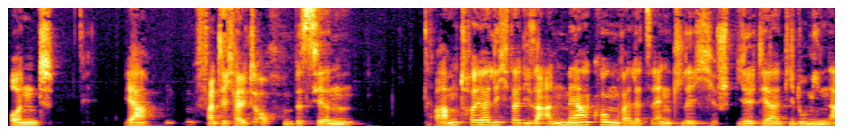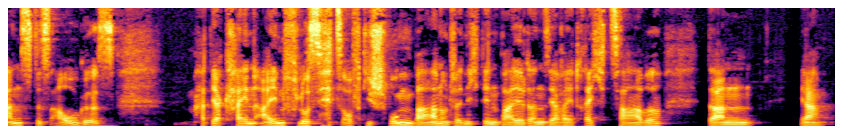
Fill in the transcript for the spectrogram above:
Und ja, fand ich halt auch ein bisschen abenteuerlich da diese Anmerkung, weil letztendlich spielt ja die Dominanz des Auges, hat ja keinen Einfluss jetzt auf die Schwungbahn und wenn ich den Ball dann sehr weit rechts habe, dann ja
